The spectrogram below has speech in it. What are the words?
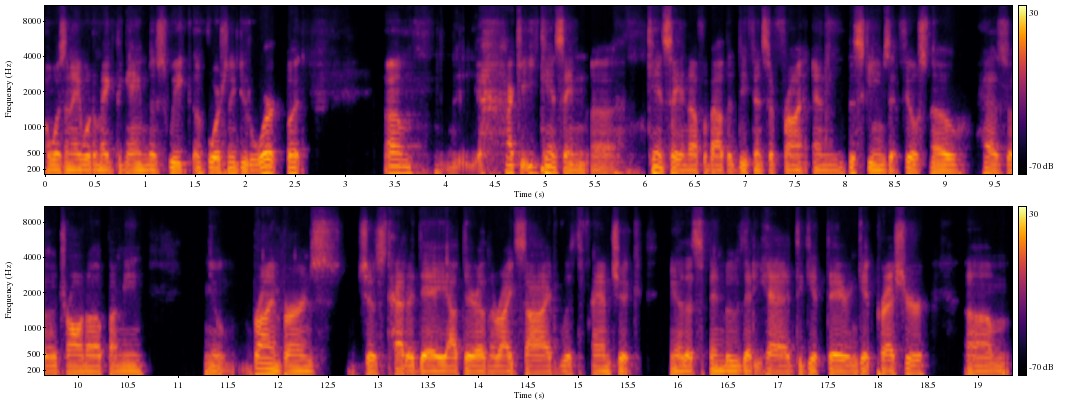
I wasn't able to make the game this week, unfortunately, due to work. But um, I can, you can't say uh, can't say enough about the defensive front and the schemes that Phil Snow has uh, drawn up. I mean, you know, Brian Burns just had a day out there on the right side with Ramczyk. You know, that spin move that he had to get there and get pressure. Um,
